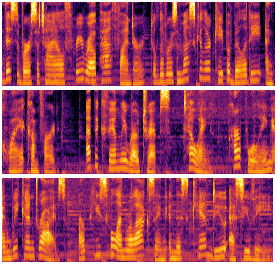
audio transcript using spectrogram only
This versatile three-row Pathfinder delivers muscular capability and quiet comfort. Epic family road trips, towing, carpooling, and weekend drives are peaceful and relaxing in this can-do SUV.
